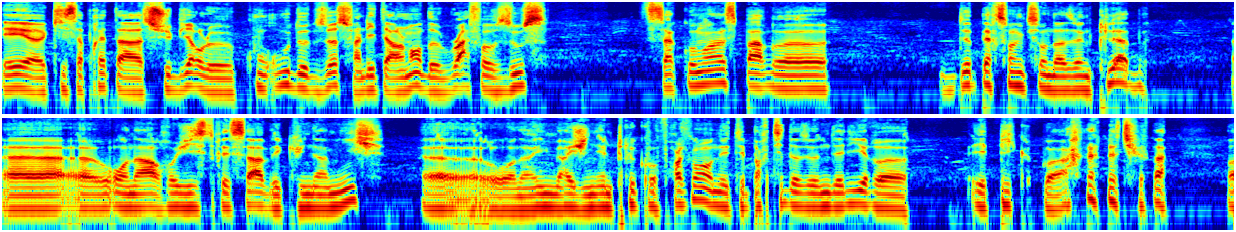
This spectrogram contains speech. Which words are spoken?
et euh, qui s'apprêtent à subir le courroux de Zeus, enfin littéralement de Wrath of Zeus. Ça commence par euh, deux personnes qui sont dans un club. Euh, on a enregistré ça avec une amie. Euh, on a imaginé le truc. Franchement, on était parti dans un délire euh, épique, quoi. tu vois. Euh,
